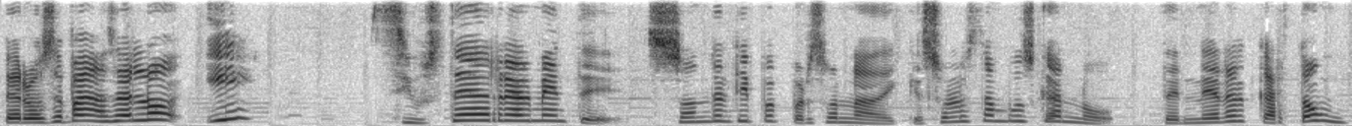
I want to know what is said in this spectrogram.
Pero sepan hacerlo y si ustedes realmente son del tipo de persona de que solo están buscando tener el cartón,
